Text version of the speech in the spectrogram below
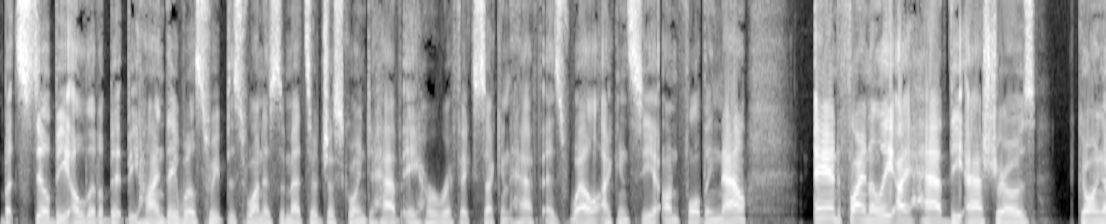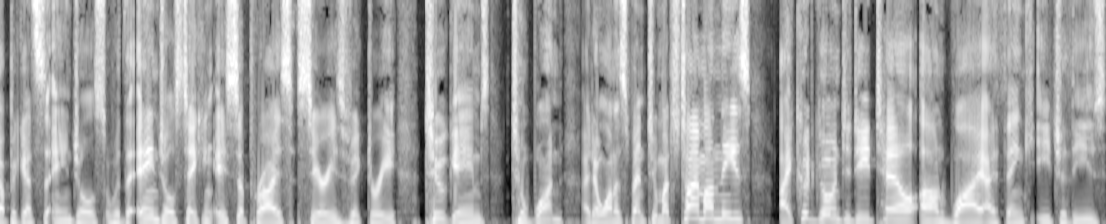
but still be a little bit behind. They will sweep this one as the Mets are just going to have a horrific second half as well. I can see it unfolding now. And finally, I have the Astros going up against the Angels, with the Angels taking a surprise series victory, two games to one. I don't want to spend too much time on these. I could go into detail on why I think each of these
